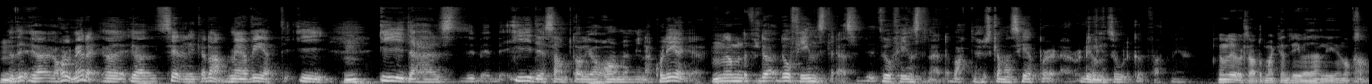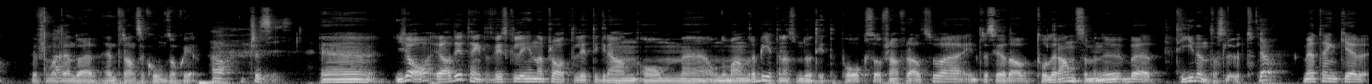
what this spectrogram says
Mm. Jag, jag, jag håller med dig, jag, jag ser det likadant. Men jag vet i, Mm. i, det här, i det samtal jag har med mina kollegor. Mm, ja, Då, då, finns det där, då finns den här debatten. Hur ska man se på det där? Och det finns olika uppfattningar. ja, men det är väl klart att man kan driva den linjen också. Eftersom att det ändå är en transaktion som sker. Ja, precis. Eh, ja, jag hade ju tänkt att vi skulle hinna prata lite grann om, eh, om de andra bitarna som du har tittat på också. Framförallt så var jag intresserad av toleransen, men nu börjar tiden ta slut. Ja. Men jag tänker,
